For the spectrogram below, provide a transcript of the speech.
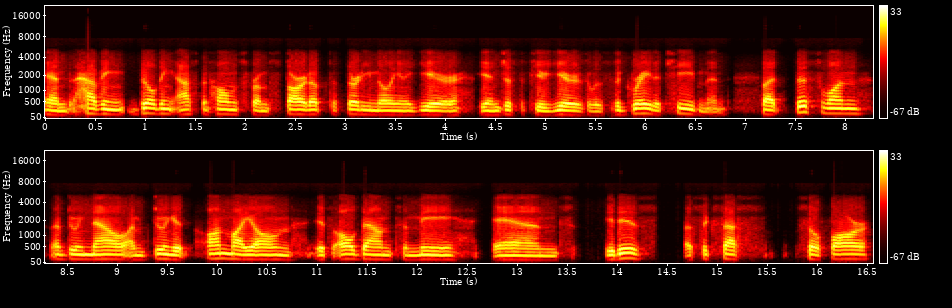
and having building Aspen Homes from startup to 30 million a year in just a few years was a great achievement. But this one I'm doing now, I'm doing it on my own. It's all down to me, and it is a success so far.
